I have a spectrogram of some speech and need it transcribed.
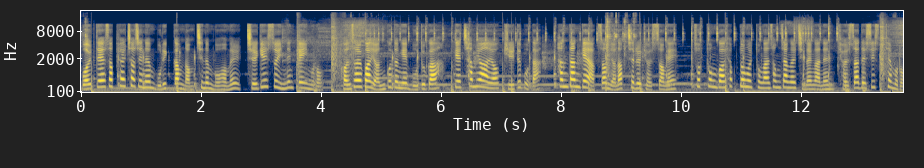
월드에서 펼쳐지는 몰입감 넘치는 모험을 즐길 수 있는 게임으로 건설과 연구 등의 모두가 함께 참여하여 길드보다 한 단계 앞선 연합체를 결성해 소통과 협동을 통한 성장을 진행하는 결사대 시스템으로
